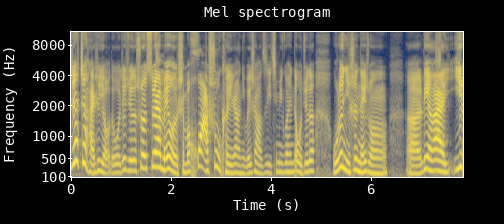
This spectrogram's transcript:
这这还是有的。我就觉得说，虽然没有什么话术可以让你维持好自己亲密关系，但我觉得无论你是哪种呃恋爱依，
